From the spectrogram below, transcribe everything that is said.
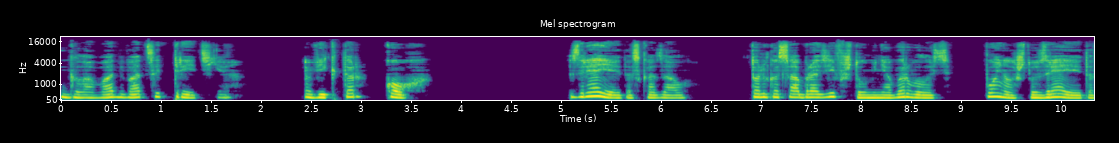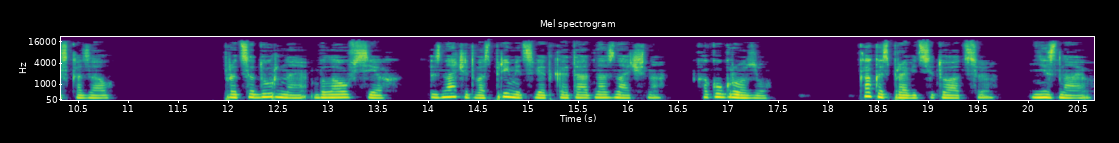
Глава 23. Виктор Кох. Зря я это сказал. Только сообразив, что у меня вырвалось, понял, что зря я это сказал. Процедурная была у всех, значит, воспримет Светка это однозначно, как угрозу. Как исправить ситуацию? Не знаю.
